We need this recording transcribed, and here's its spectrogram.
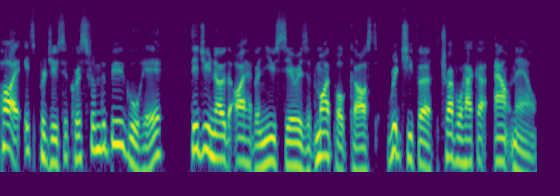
Hi, it's producer Chris from The Bugle here. Did you know that I have a new series of my podcast, Richie Firth Travel Hacker, out now?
